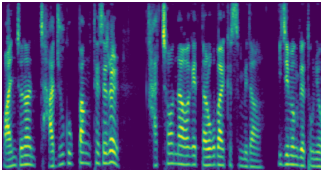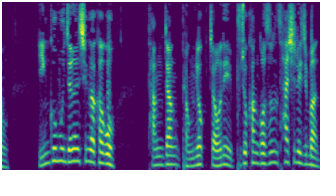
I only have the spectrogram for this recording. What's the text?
완전한 자주 국방 태세를 갖춰 나가겠다고 밝혔습니다. 이재명 대통령, 인구 문제는 심각하고 당장 병력 자원이 부족한 것은 사실이지만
